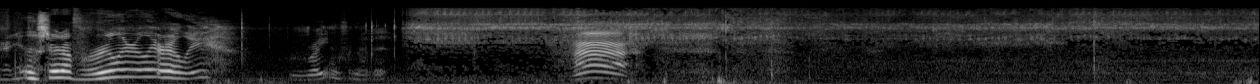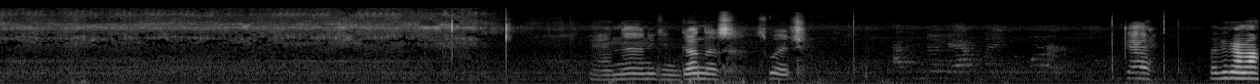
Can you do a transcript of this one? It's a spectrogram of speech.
Alright, let's start off really, really early, right in front of it. Ah! And then you can gun this switch. Okay. Love you, Grandma.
